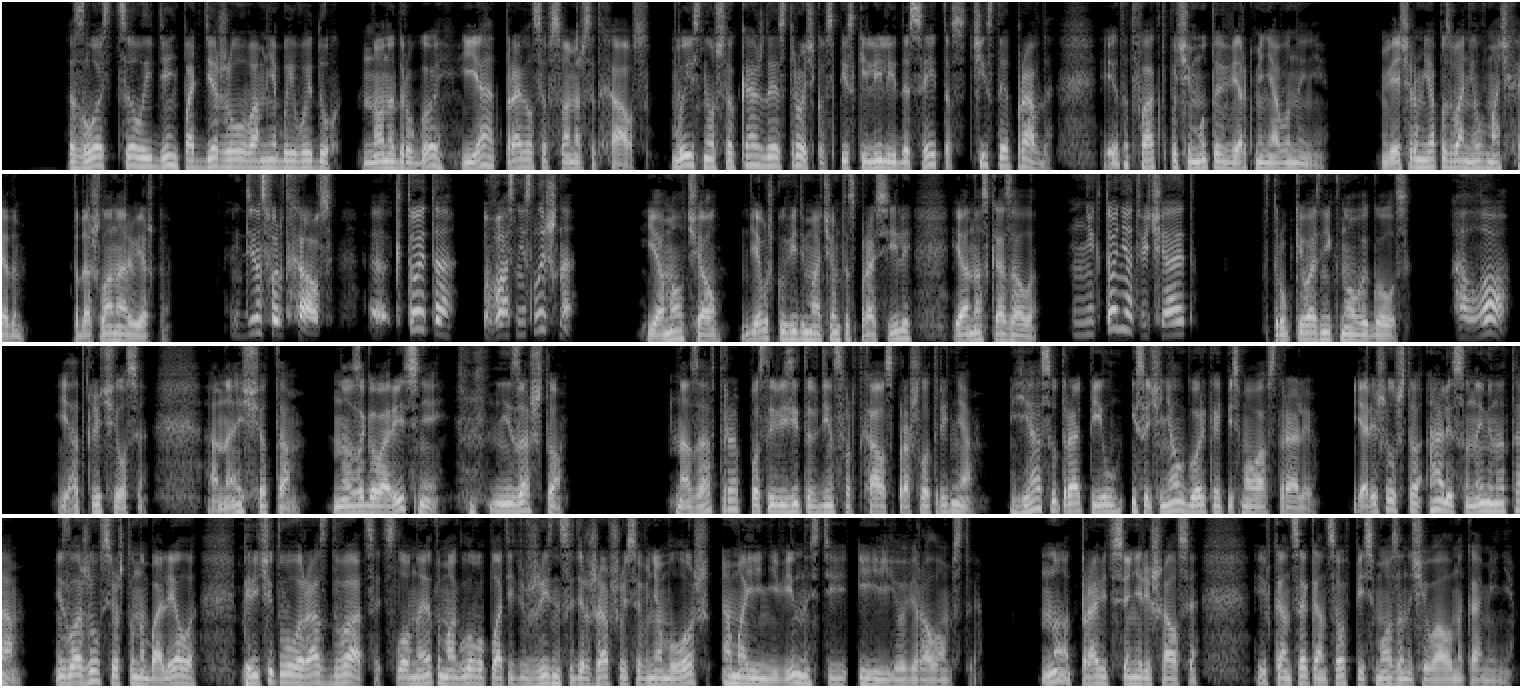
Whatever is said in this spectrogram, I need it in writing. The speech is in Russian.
Злость целый день поддерживала во мне боевой дух, но на другой я отправился в Сомерсет-хаус. Выяснил, что каждая строчка в списке Лилии де Сейтас — чистая правда, и этот факт почему-то вверг меня в уныние. Вечером я позвонил в Мач-Хэдем. Подошла норвежка. «Динсфорд Хаус. Э, кто это? Вас не слышно?» Я молчал. Девушку, видимо, о чем-то спросили, и она сказала. «Никто не отвечает». В трубке возник новый голос. «Алло?» Я отключился. Она еще там. Но заговорить с ней? Ни за что. На завтра, после визита в Динсфорд-хаус, прошло три дня. Я с утра пил и сочинял горькое письмо в Австралию. Я решил, что Алисон именно там. Изложил все, что наболело, перечитывал раз двадцать, словно это могло воплотить в жизнь содержавшуюся в нем ложь о моей невинности и ее вероломстве но отправить все не решался, и в конце концов письмо заночевало на камине.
